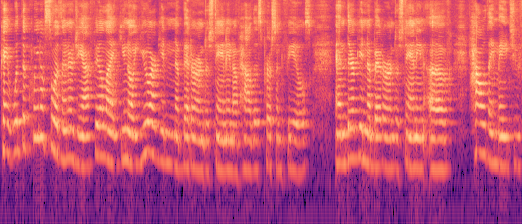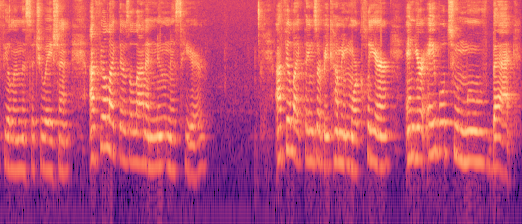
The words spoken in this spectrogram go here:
Okay, with the Queen of Swords energy, I feel like, you know, you are getting a better understanding of how this person feels. And they're getting a better understanding of how they made you feel in the situation. I feel like there's a lot of newness here. I feel like things are becoming more clear and you're able to move back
